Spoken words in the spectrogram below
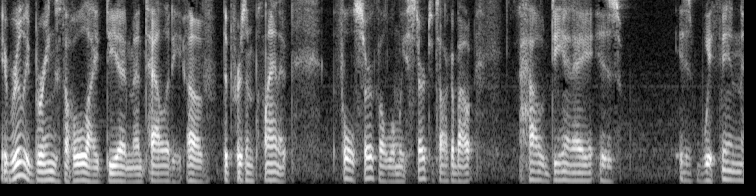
It really brings the whole idea and mentality of the prison planet full circle when we start to talk about how DNA is is within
